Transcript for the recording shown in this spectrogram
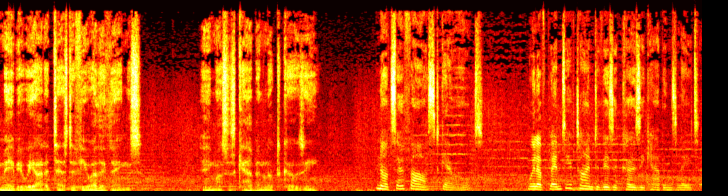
Maybe we ought to test a few other things. Amos's cabin looked cozy. Not so fast, Geralt. We'll have plenty of time to visit cozy cabins later.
